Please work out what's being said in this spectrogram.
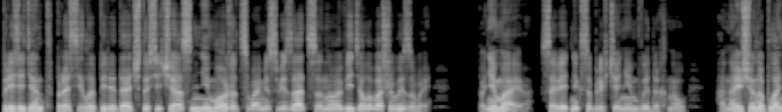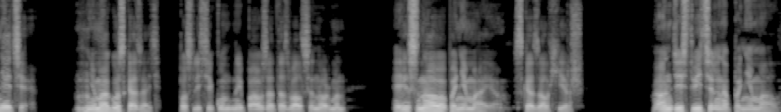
Президент просила передать, что сейчас не может с вами связаться, но видела ваши вызовы». «Понимаю», — советник с облегчением выдохнул. «Она еще на планете?» «Не могу сказать», — после секундной паузы отозвался Норман. «И снова понимаю», — сказал Хирш. Он действительно понимал.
